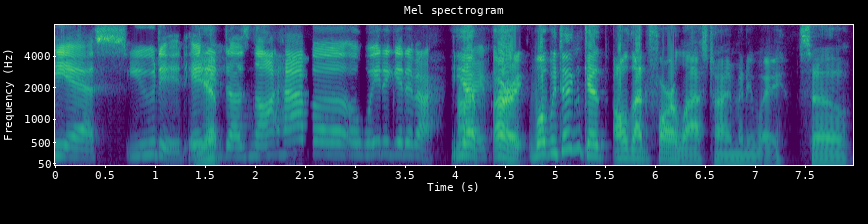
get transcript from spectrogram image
Yes, you did. And Yep. it does not have a, a way to get it back. Yep. Alright, All right. Well, we didn't get all that far last time anyway. So,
